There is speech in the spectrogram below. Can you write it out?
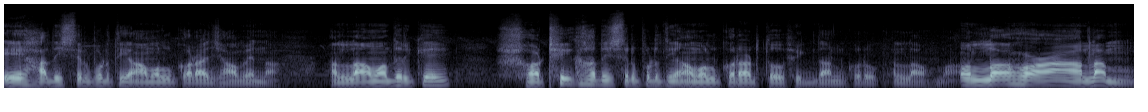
এই হাদিসের প্রতি আমল করা যাবে না। আল্লাহ আমাদেরকে সঠিক হাদিসের প্রতি আমল করার তৌফিক দান করুক। আল্লাহ আল্লাহ আলাম।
